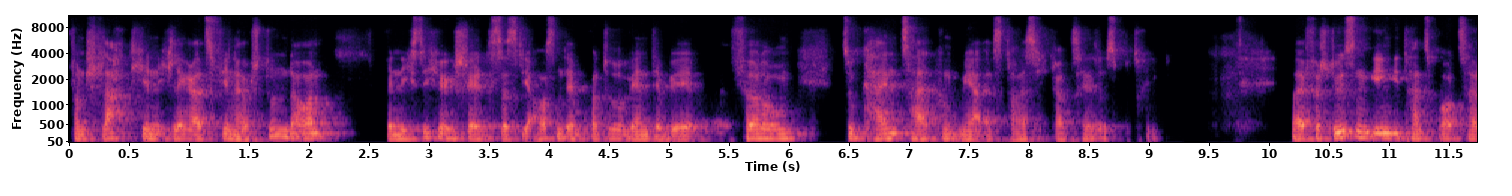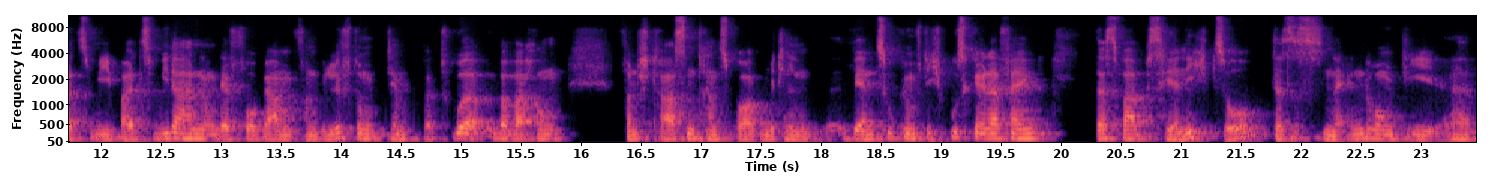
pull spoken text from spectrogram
von Schlachttieren nicht länger als viereinhalb Stunden dauern wenn nicht sichergestellt ist, dass die Außentemperatur während der Beförderung zu keinem Zeitpunkt mehr als 30 Grad Celsius beträgt. Bei Verstößen gegen die Transportzeit wie bei Zuwiderhandlung der Vorgaben von Belüftung, Temperaturüberwachung von Straßentransportmitteln werden zukünftig Bußgelder verhängt. Das war bisher nicht so. Das ist eine Änderung, die äh,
